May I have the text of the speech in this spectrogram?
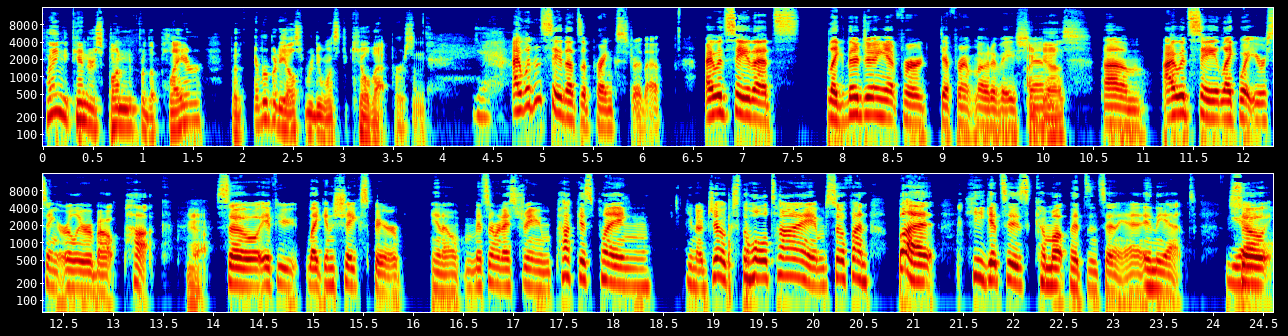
playing a Kender is fun for the player, but everybody else really wants to kill that person. yeah I wouldn't say that's a prankster though. I would say that's like they're doing it for different motivation. I guess. Um, I would say like what you were saying earlier about Puck. Yeah. So if you like in Shakespeare, you know, Midsummer Night's Dream, Puck is playing, you know, jokes the whole time, so fun, but he gets his comeuppance in the in the end. So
